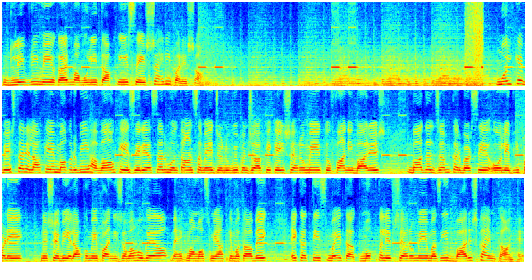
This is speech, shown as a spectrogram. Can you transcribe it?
डिलीवरी में गैर मामूली तखीर से शहरी परेशान। मुल्क के बेशतर इलाके मगरबी हवाओं के जेर असर, मुल्तान समेत जनूबी पंजाब के कई शहरों में तूफ़ानी बारिश, बादल जम कर बरसे ओले भी पड़े। नशेबी इलाकों में पानी जमा हो गया। महकमा मौसमियात के मुताबिक, इकतीस मई तक मुख्तलिफ़ शहरों में मजीद बारिश का इम्कान है।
